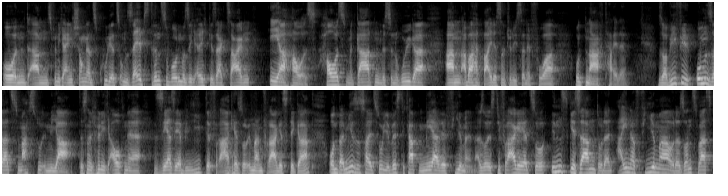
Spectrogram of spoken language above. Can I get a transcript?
und ähm, das finde ich eigentlich schon ganz cool. Jetzt, um selbst drin zu wohnen, muss ich ehrlich gesagt sagen, eher Haus. Haus mit Garten, ein bisschen ruhiger, ähm, aber hat beides natürlich seine Vor- und Nachteile. So, wie viel Umsatz machst du im Jahr? Das ist natürlich auch eine sehr, sehr beliebte Frage, so in meinem Fragesticker. Und bei mir ist es halt so, ihr wisst, ich habe mehrere Firmen. Also ist die Frage jetzt so insgesamt oder in einer Firma oder sonst was.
